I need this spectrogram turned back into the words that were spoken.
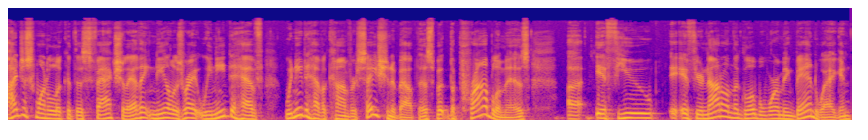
I just want to look at this factually. I think Neil is right. We need to have we need to have a conversation about this, but the problem is uh, if you if you're not on the global warming bandwagon,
